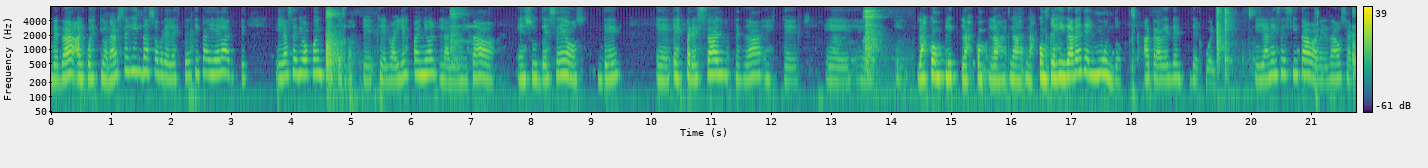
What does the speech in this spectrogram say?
¿verdad? Al cuestionarse Hilda sobre la estética y el arte, ella se dio cuenta que, el baile español la limitaba en sus deseos de eh, expresar, ¿verdad? Este, eh, las, las, complejidades del mundo a través del, del, cuerpo. Ella necesitaba, ¿verdad? O sea, que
